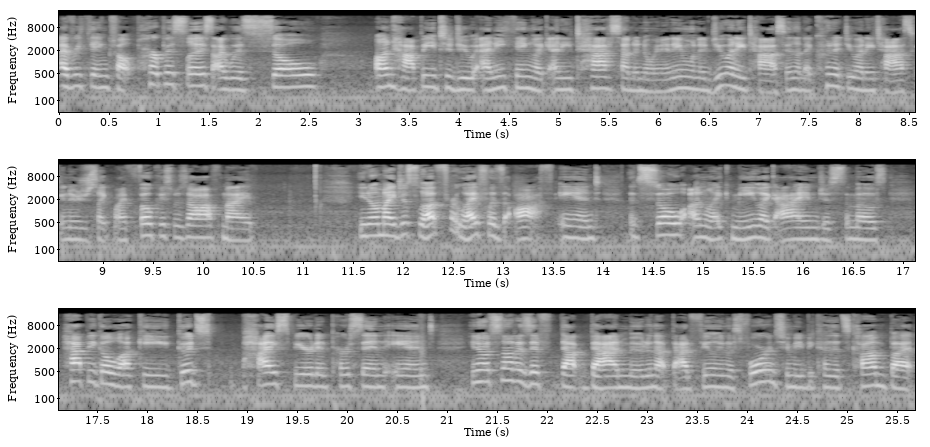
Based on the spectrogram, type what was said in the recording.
everything felt purposeless. I was so unhappy to do anything, like any task sounded annoying. I didn't want to do any task, and then I couldn't do any task, and it was just like my focus was off. My, you know, my just love for life was off, and it's so unlike me. Like I'm just the most happy-go-lucky, good, high-spirited person, and you know, it's not as if that bad mood and that bad feeling was foreign to me because it's come, but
